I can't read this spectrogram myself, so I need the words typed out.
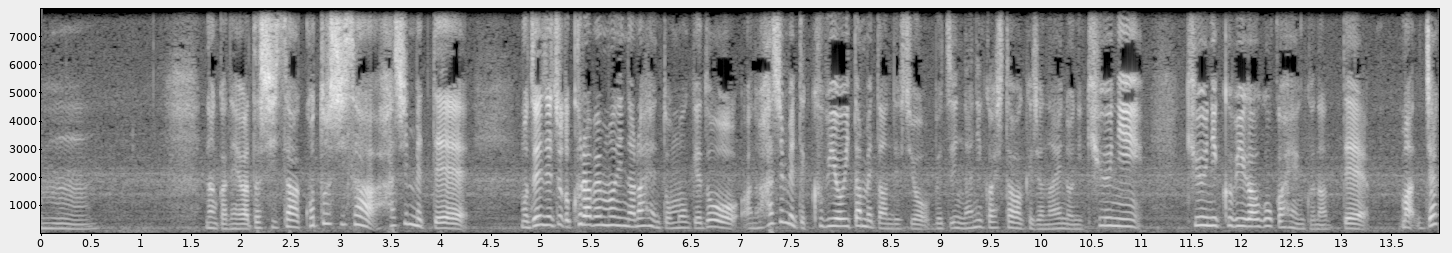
うん。なんかね私さ今年さ初めてもう全然ちょっと比べ物にならへんと思うけどあの初めて首を痛めたんですよ。別に何かしたわけじゃないのに急に急に首が動かへんくなってまあ、若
